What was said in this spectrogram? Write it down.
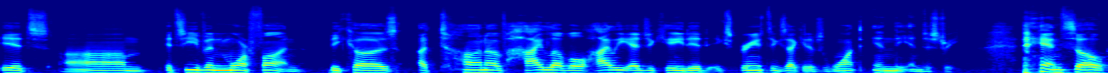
it's um, it's even more fun because a ton of high level, highly educated, experienced executives want in the industry. And so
